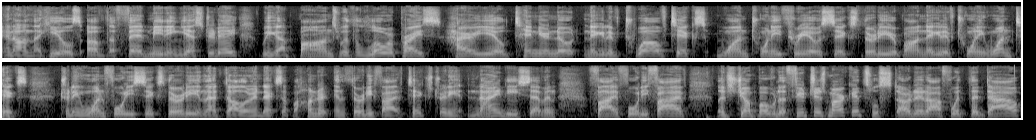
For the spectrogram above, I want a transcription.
And on the heels of the Fed meeting yesterday, we got bonds with lower price, higher yield, 10-year note negative 12 ticks, 123.06, 30-year bond negative 21 ticks, trading 146.30, and that dollar index up 100 35 ticks, trading at 97,545. Let's jump over to the futures markets. We'll start it off with the Dow.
